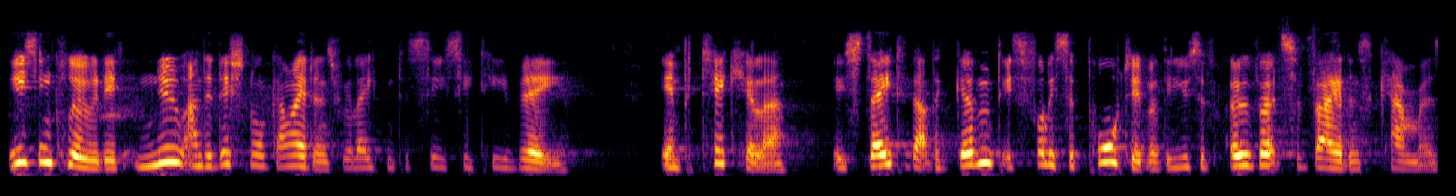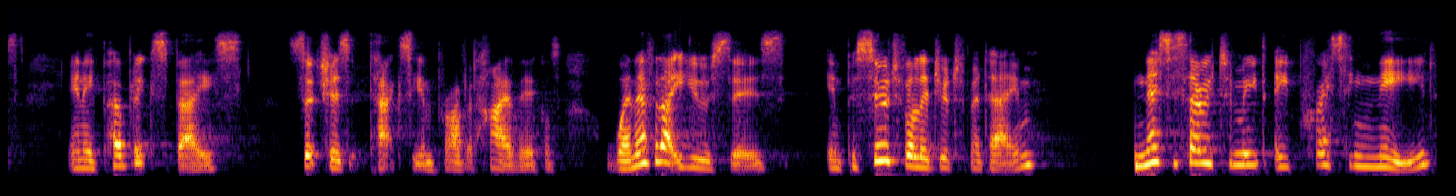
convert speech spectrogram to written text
These included new and additional guidance relating to CCTV. In particular, it stated that the government is fully supportive of the use of overt surveillance cameras in a public space, such as taxi and private hire vehicles, whenever that use is, in pursuit of a legitimate aim, necessary to meet a pressing need,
